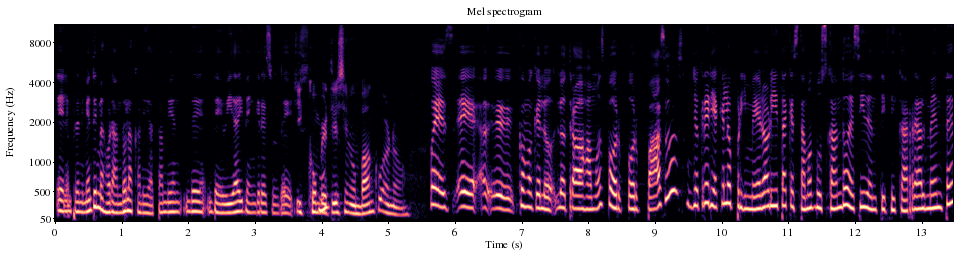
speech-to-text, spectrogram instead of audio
el emprendimiento y mejorando la calidad también de, de vida y de ingresos de ellos. ¿Y ¿no? convertirse en un banco o no? Pues eh, eh, como que lo, lo trabajamos por, por pasos. Yo creería que lo primero ahorita que estamos buscando es identificar realmente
